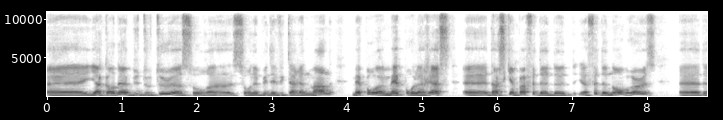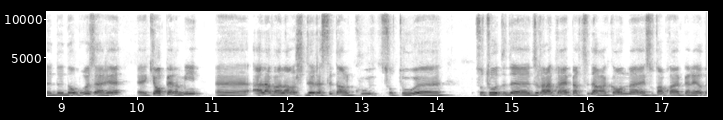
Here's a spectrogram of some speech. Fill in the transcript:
il a accordé un but douteux sur, sur le but de Victor Edman, mais pour, mais pour le reste, Darcy Kemper a fait de, a fait de nombreuses. de, de, nombreux arrêts qui ont permis à l'Avalanche de rester dans le coup, surtout surtout durant la première partie de la rencontre, et surtout en première période,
